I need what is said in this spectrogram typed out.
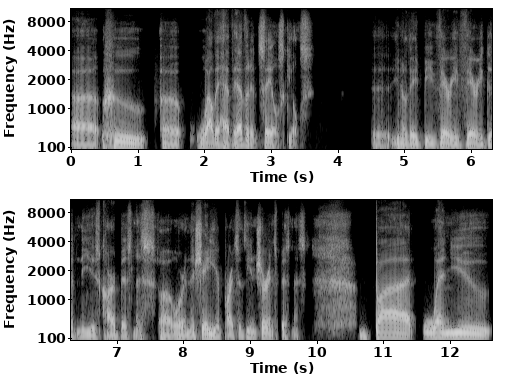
who uh, while they have evident sales skills, uh, you know, they'd be very, very good in the used car business uh, or in the shadier parts of the insurance business. But when you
